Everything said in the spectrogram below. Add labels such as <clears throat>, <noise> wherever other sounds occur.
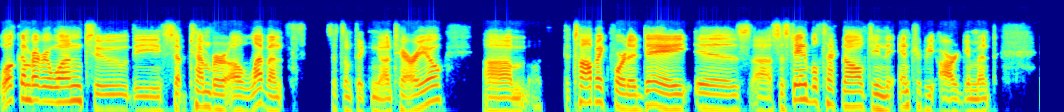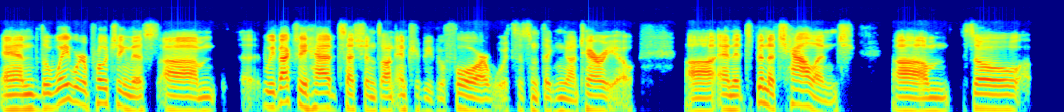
Welcome everyone to the September 11th System Thinking Ontario. Um, the topic for today is uh, sustainable technology and the entropy argument. And the way we're approaching this, um, uh, we've actually had sessions on entropy before with System Thinking Ontario, uh, and it's been a challenge. Um, so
